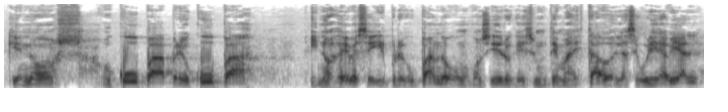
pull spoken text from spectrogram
que nos ocupa, preocupa, y nos debe seguir preocupando, como considero que es un tema de Estado, es la seguridad vial,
